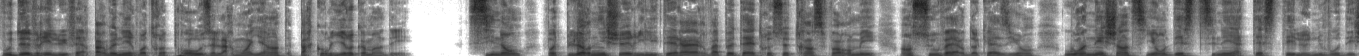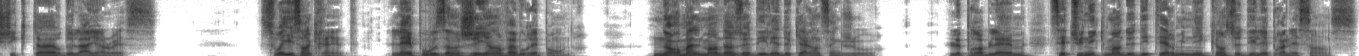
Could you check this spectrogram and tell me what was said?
vous devrez lui faire parvenir votre prose larmoyante par courrier recommandé. Sinon, votre pleurnicherie littéraire va peut-être se transformer en sous-verre d'occasion ou en échantillon destiné à tester le nouveau déchiqueteur de l'IRS. Soyez sans crainte, l'imposant géant va vous répondre. Normalement dans un délai de 45 jours. Le problème, c'est uniquement de déterminer quand ce délai prend naissance.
